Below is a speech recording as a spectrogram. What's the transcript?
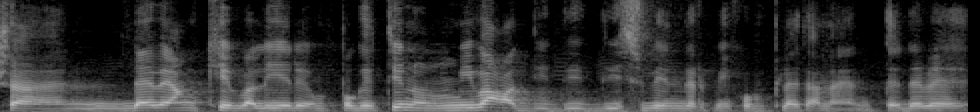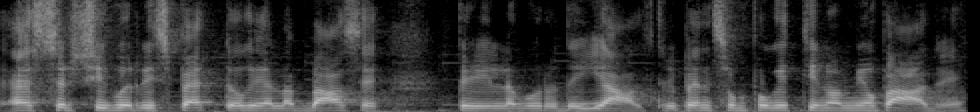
Cioè, deve anche valere un pochettino, non mi va di, di, di svendermi completamente, deve esserci quel rispetto che è alla base per il lavoro degli altri. Penso un pochettino a mio padre.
